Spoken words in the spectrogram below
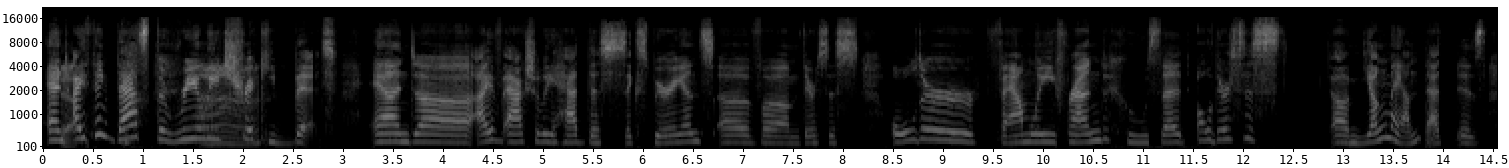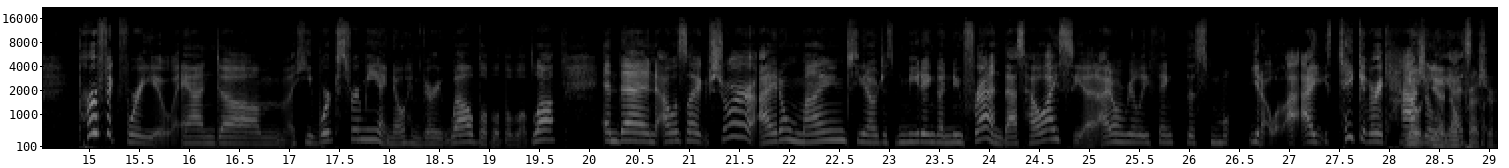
And Yeah. I think that's the really tricky bit. And uh, I've actually had this experience of um, there's this older family friend who said, Oh, there's this um, young man that is perfect for you. And um, he works for me. I know him very well, blah, blah, blah, blah, blah. And then I was like, Sure, I don't mind, you know, just meeting a new friend. That's how I see it. I don't really think this, you know, I, I take it very casually. yeah, no I pressure,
